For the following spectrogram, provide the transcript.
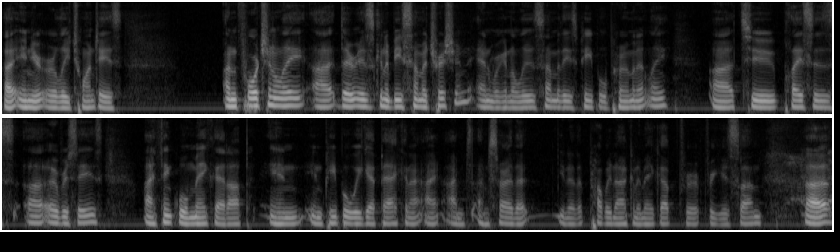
uh, in your early 20s. Unfortunately, there is going to be some attrition, and we're going to lose some of these people permanently to places overseas. I think we'll make that up in, in people we get back. And I, am I'm, I'm sorry that, you know, they're probably not going to make up for, for your son. Uh,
